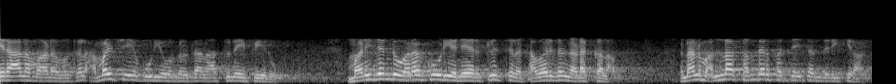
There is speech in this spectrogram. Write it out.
ஏராளமானவர்கள் அமல் செய்யக்கூடியவர்கள் தான் அத்துணை பேரும். மனிதன் வரக்கூடிய நேரத்தில் சில தவறுகள் நடக்கலாம். ஆனாலும் அல்லா சந்தர்ப்பத்தை தந்திருக்கிறான்.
